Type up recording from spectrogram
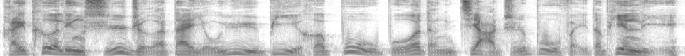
还特令使者带有玉璧和布帛等价值不菲的聘礼。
